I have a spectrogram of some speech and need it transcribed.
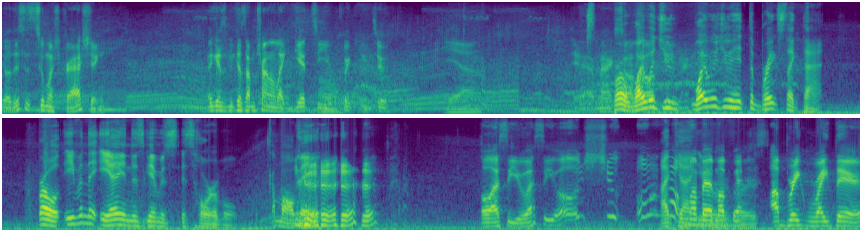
Yo, this is too much crashing. I guess because I'm trying to like get to you Oh. quickly too. Yeah. Yeah, max. Bro, why would you man. why would you hit the brakes like that? Bro, even the AI in this game is is horrible. Come on, man. oh, I see you. I see you. Oh shoot. Oh, I can't My bad. even My reverse. bad. I'll break right there.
